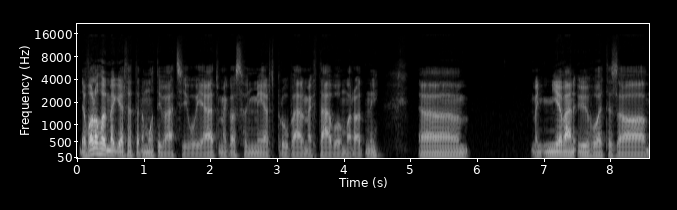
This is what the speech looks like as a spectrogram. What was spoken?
De valahol megértettem a motivációját, meg az, hogy miért próbál meg távol maradni. meg nyilván ő volt ez a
